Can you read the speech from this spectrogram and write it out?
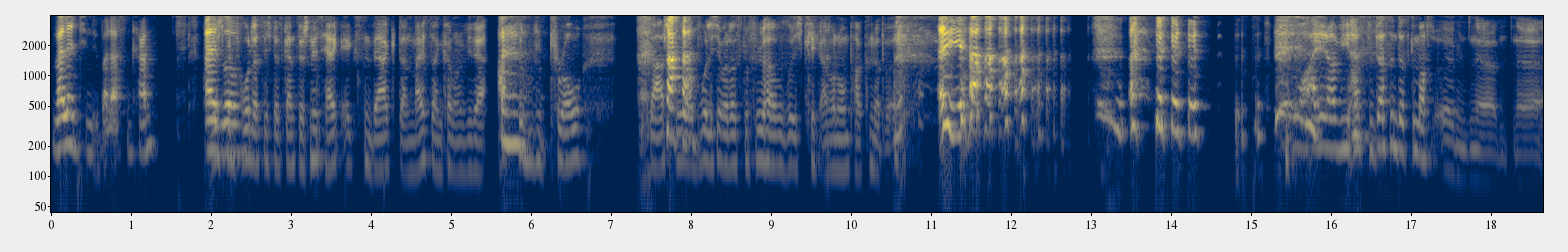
Valentin überlassen kann. Also, ich bin froh, dass ich das ganze Schnitthexenwerk dann meistern kann und wieder absolute Pro dastehe, obwohl ich immer das Gefühl habe, so ich klicke einfach nur ein paar Knöpfe. Ja. Boah, Alter, wie hast du das und das gemacht? Ähm, ne, ne,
